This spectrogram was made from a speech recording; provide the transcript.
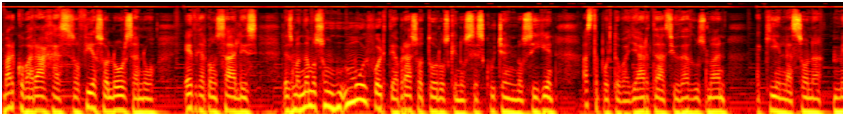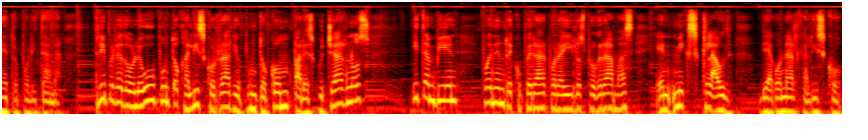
Marco Barajas, Sofía Solórzano, Edgar González, les mandamos un muy fuerte abrazo a todos los que nos escuchan y nos siguen hasta Puerto Vallarta, Ciudad Guzmán, aquí en la zona metropolitana. www.jaliscoradio.com para escucharnos y también pueden recuperar por ahí los programas en Mixcloud, diagonal Jalisco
